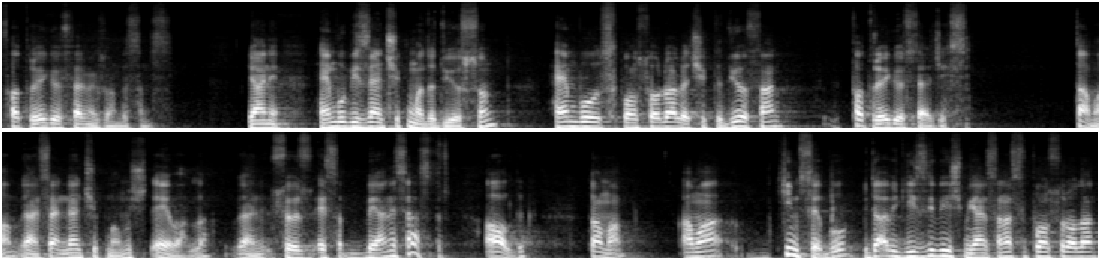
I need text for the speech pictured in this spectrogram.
Faturayı göstermek zorundasınız. Yani hem bu bizden çıkmadı diyorsun, hem bu sponsorlarla çıktı diyorsan faturayı göstereceksin. Tamam yani senden çıkmamış eyvallah. Yani söz esa- beyan esastır. Aldık. Tamam. Ama kimse bu. Bir daha bir gizli bir iş mi? Yani sana sponsor olan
